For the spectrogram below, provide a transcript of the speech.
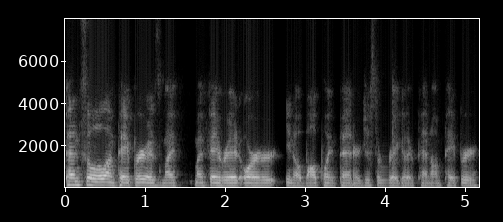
pencil on paper is my my favorite, or you know, ballpoint pen, or just a regular pen on paper.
